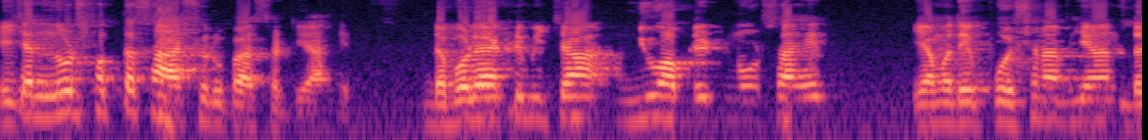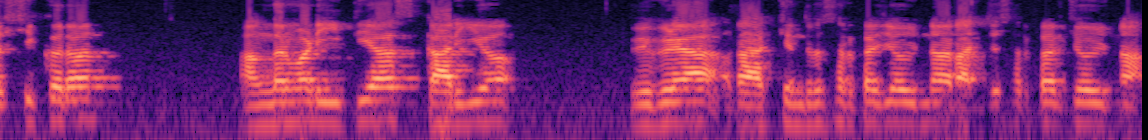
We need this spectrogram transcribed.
याच्या नोट्स फक्त सहाशे रुपयासाठी आहेत. डबल अकॅडमीच्या न्यू अपडेट नोट्स आहेत. यामध्ये पोषण अभियान लसीकरण अंगणवाडी इतिहास कार्य वेगळ्या रा- केंद्र सरकारच्या योजना राज्य सरकारच्या योजना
